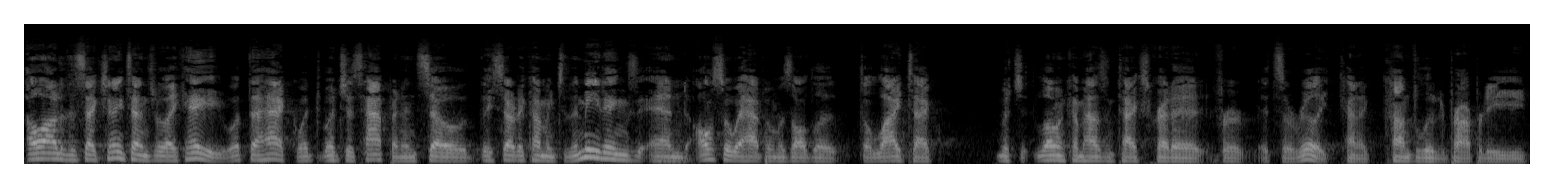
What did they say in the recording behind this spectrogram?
a lot of the Section 8 tenants were like, hey, what the heck? What, what just happened? And so they started coming to the meetings. And also what happened was all the, the LIHTC, which low income housing tax credit for, it's a really kind of convoluted property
